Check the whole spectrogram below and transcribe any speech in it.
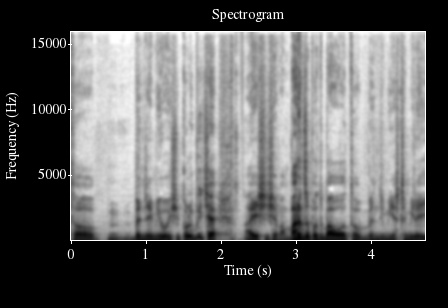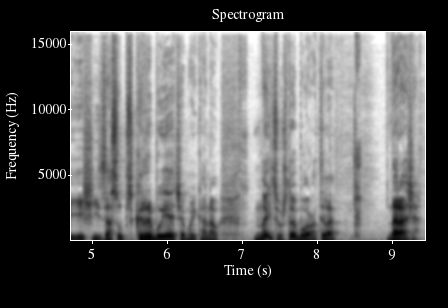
to będzie miło, jeśli polubicie, a jeśli się Wam bardzo podobało, to będzie mi jeszcze milej, jeśli zasubskrybujecie mój kanał. No i cóż, to by było na tyle. Na razie.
